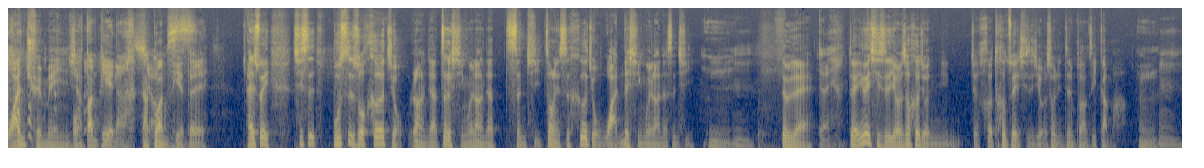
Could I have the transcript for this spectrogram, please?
完全没印象，断片啊，他断片。对，哎，所以其实不是说喝酒让人家这个行为让人家生气，重点是喝酒玩的行为让人家生气。嗯。嗯，对不对？对。对，因为其实有的时候喝酒，你就喝喝醉，其实有的时候你真的不知道自己干嘛。嗯。嗯，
